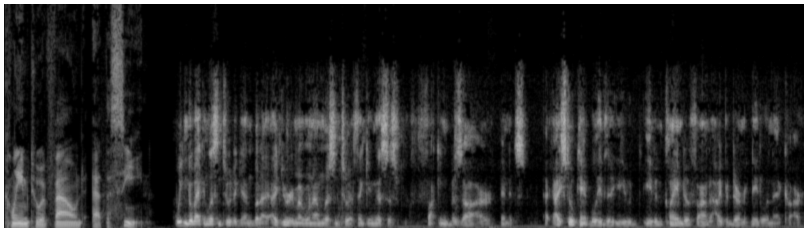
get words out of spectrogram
claimed to have found at the scene. We can go back and listen to it again, but I, I do remember when I'm listening to it thinking this is fucking bizarre, and it's I still can't believe that he would even claim to have found a hypodermic needle in that car.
